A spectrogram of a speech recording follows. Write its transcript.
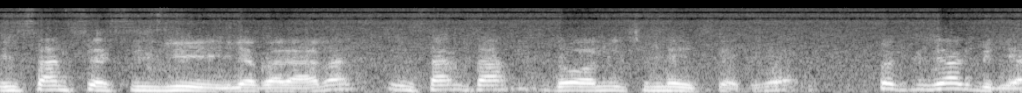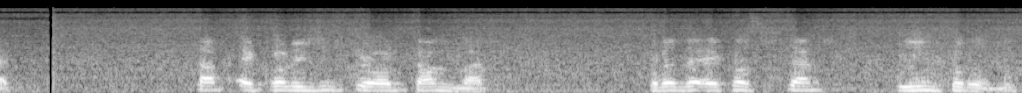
insan sessizliği ile beraber insan tam doğanın içinde hissediyor. Çok güzel bir yer. Tam ekolojik bir ortam var. Burada ekosistem iyi kurulmuş.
